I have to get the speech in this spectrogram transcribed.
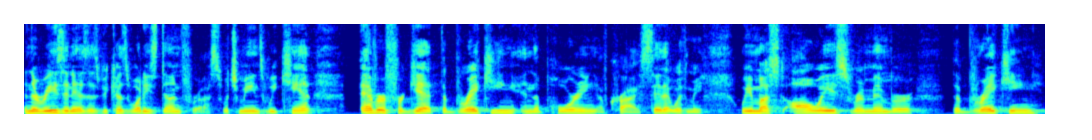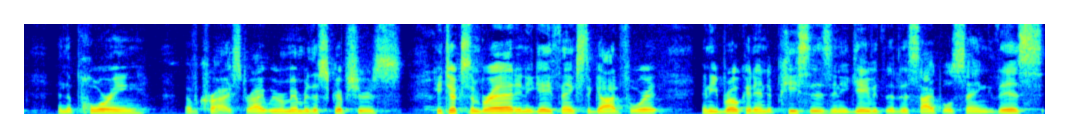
And the reason is, is because what he's done for us, which means we can't ever forget the breaking and the pouring of Christ. Say that with me. We must always remember the breaking and the pouring of Christ, right? We remember the scriptures. He took some bread and he gave thanks to God for it, and he broke it into pieces and he gave it to the disciples, saying, This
